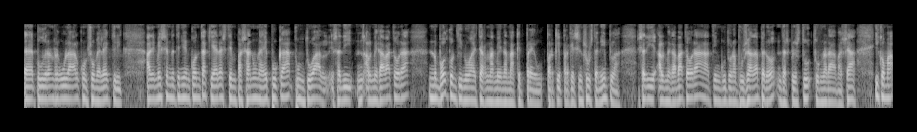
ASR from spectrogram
eh, podran regular el consum elèctric. A més, hem de tenir en compte que ara estem passant una època puntual, és a dir, dir, el megawatt hora no pot continuar eternament amb aquest preu, perquè, perquè és insostenible. És a dir, el megawatt hora ha tingut una pujada, però després tu, tornarà a baixar. I com a,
